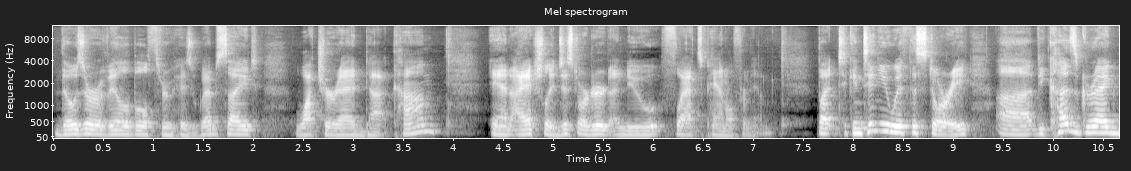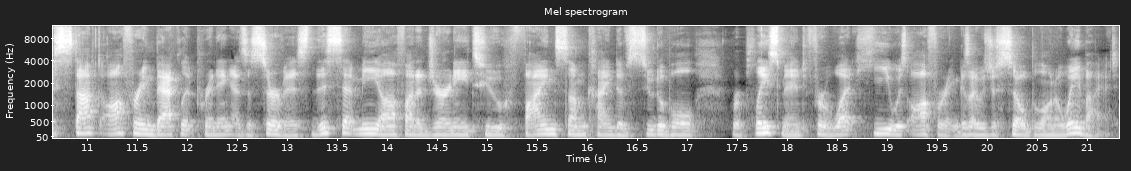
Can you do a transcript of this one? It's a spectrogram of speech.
Those are available through his website, watchered.com. And I actually just ordered a new flats panel from him. But to continue with the story, uh, because Greg stopped offering backlit printing as a service, this set me off on a journey to find some kind of suitable replacement for what he was offering because I was just so blown away by it.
